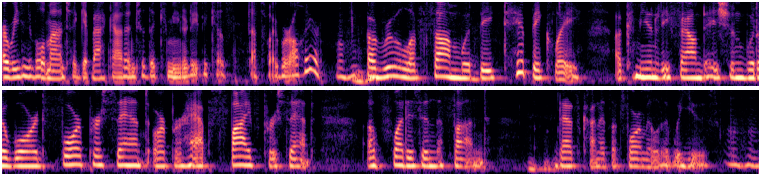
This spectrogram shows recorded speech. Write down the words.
a reasonable amount to get back out into the community because that's why we're all here. Mm-hmm. A rule of thumb would be typically a community foundation would award four percent or perhaps five percent of what is in the fund. That's kind of a formula that we use. Mm-hmm.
